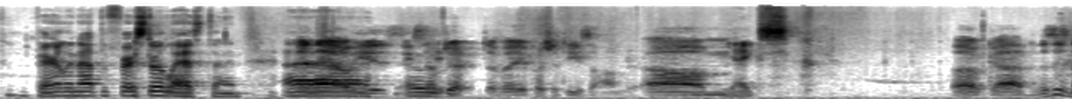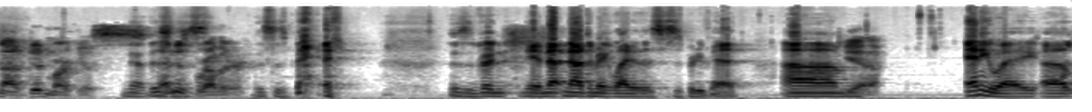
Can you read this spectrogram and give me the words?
Apparently not the first or last time. and now Uh, he is the oh, subject of a Pusha T song. Um, Yikes! oh God, this is not good, Marcus. No, this and is his brother. This is bad. This has been yeah. Not, not to make light of this. This is pretty bad. Um, Yeah, Anyway, uh,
